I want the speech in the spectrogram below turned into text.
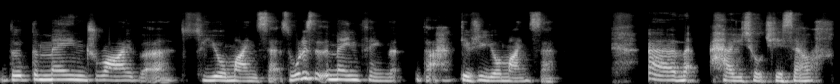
the the main driver to your mindset? So what is it the main thing that that gives you your mindset? Um, how you talk to yourself.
